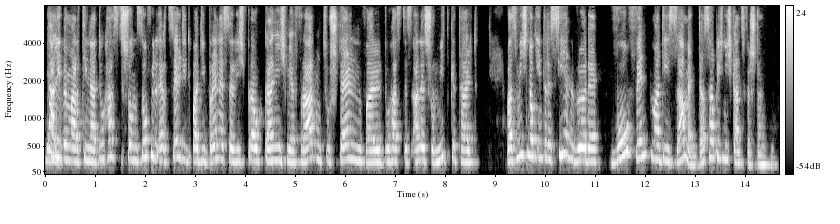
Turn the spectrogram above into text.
Ja, liebe Martina, du hast schon so viel erzählt über die Brennnessel. Ich brauche gar nicht mehr Fragen zu stellen, weil du hast das alles schon mitgeteilt. Was mich noch interessieren würde, wo findet man die Samen? Das habe ich nicht ganz verstanden.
